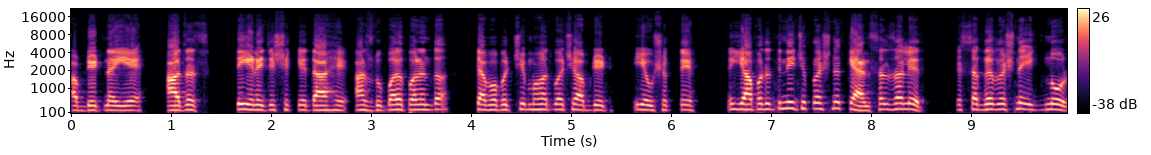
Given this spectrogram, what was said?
अपडेट नाही आहे आजच ते येण्याची शक्यता आहे. आज दुपारपर्यंत त्याबाबतचे महत्त्वाचे अपडेट येऊ शकते. या पद्धतीने जे प्रश्न कॅन्सल झालेत ते सगळे प्रश्न इग्नोर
